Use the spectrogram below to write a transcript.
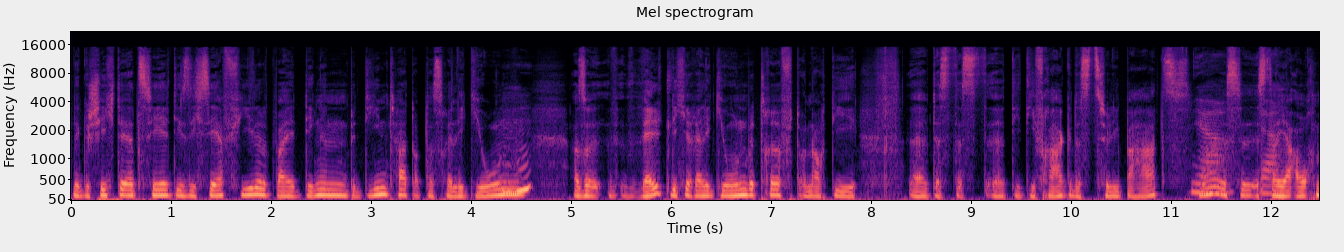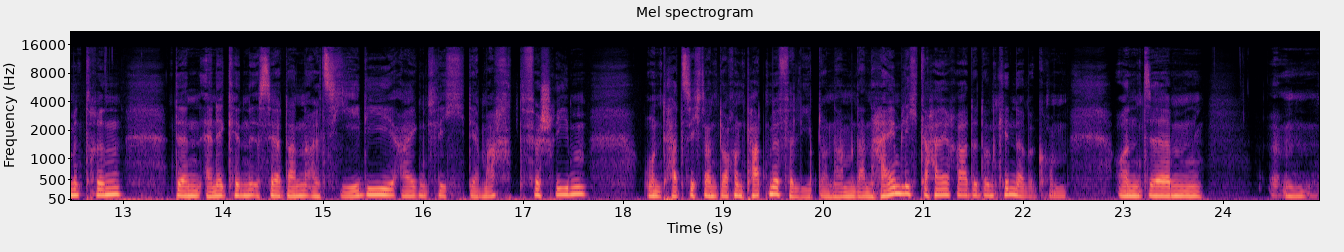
eine Geschichte erzählt, die sich sehr viel bei Dingen bedient hat, ob das Religion, Mhm. also weltliche Religion betrifft und auch die, äh, das, das, äh, die, die Frage des Zölibats Ja, ne, ist, ist ja. da ja auch mit drin. Denn Anakin ist ja dann als Jedi eigentlich der Macht verschrieben und hat sich dann doch in Padme verliebt und haben dann heimlich geheiratet und Kinder bekommen. Und ähm, ähm,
